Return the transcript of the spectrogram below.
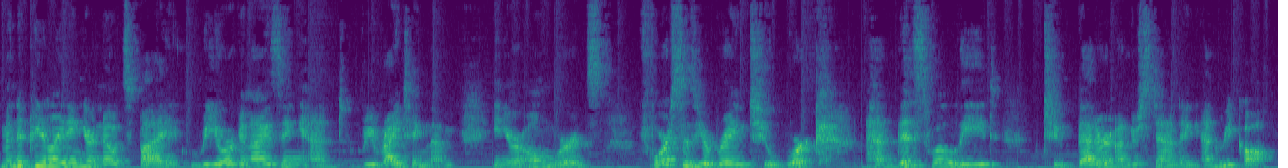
Manipulating your notes by reorganizing and rewriting them in your own words forces your brain to work, and this will lead to better understanding and recall.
